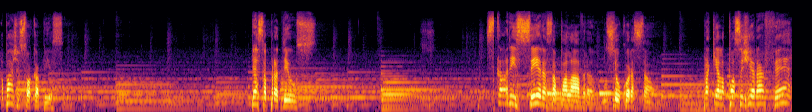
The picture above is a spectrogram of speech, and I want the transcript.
Abaixe a sua cabeça. Peça para Deus esclarecer essa palavra no seu coração, para que ela possa gerar fé.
